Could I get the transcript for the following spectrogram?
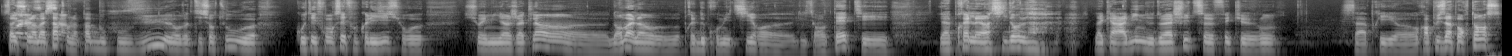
C'est vrai que sur la masse on l'a pas beaucoup vu. On était surtout côté français focalisé sur, euh, sur Emilien Jacquelin, hein, euh, normal, hein, après deux premiers tirs, euh, il était en tête, et, après l'incident de la, la, carabine de la chute, ça fait que bon, ça a pris encore plus d'importance.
